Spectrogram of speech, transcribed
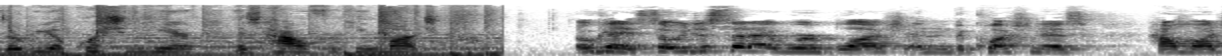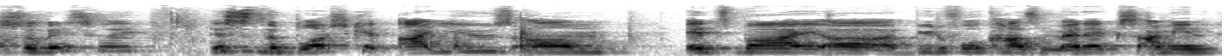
The real question here is how freaking much. Okay, so we just said I wear blush, and the question is how much. So basically, this is the blush kit I use. Um, it's by uh, Beautiful Cosmetics. I mean,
